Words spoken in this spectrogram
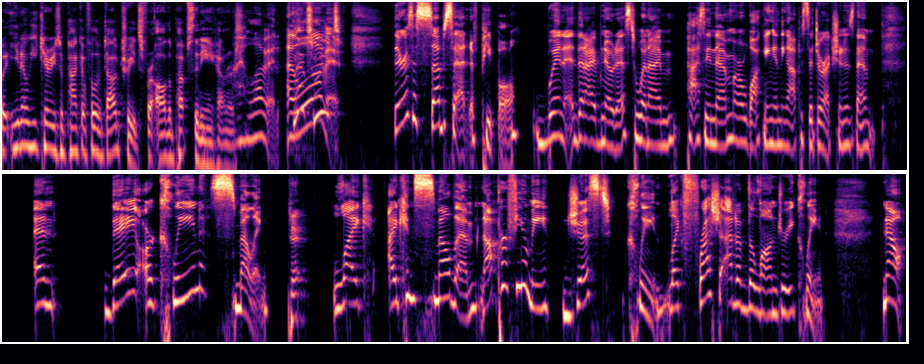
but you know he carries a pocket full of dog treats for all the pups that he encounters. I love it. I That's love right. it. There is a subset of people when that I've noticed when I'm passing them or walking in the opposite direction as them. And they are clean smelling. Like I can smell them, not perfumey, just clean, like fresh out of the laundry, clean. Now,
